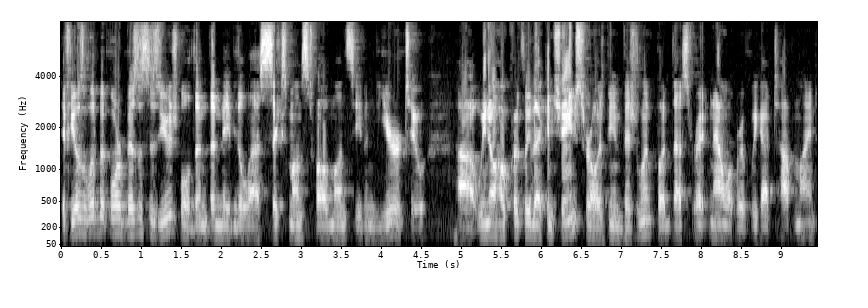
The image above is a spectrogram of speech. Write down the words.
it feels a little bit more business as usual than, than maybe the last six months, 12 months, even a year or two. Uh, we know how quickly that can change, so we're always being vigilant, but that's right now what we got top of mind.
